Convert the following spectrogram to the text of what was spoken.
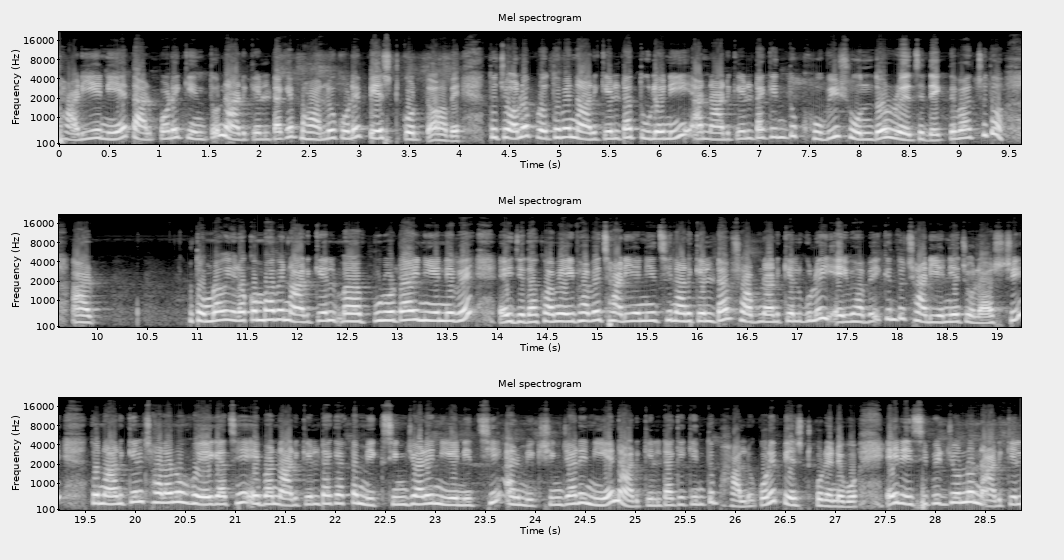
ছাড়িয়ে নিয়ে তারপরে কিন্তু নারকেলটাকে ভালো করে পেস্ট করতে হবে। তো চলো প্রথমে নারকেলটা তুলে নিই। আর নারকেলটা কিন্তু খুবই সুন্দর রয়েছে দেখতে পাচ্ছ তো? আর তোমরাও এরকমভাবে নারকেল পুরোটাই নিয়ে নেবে। এই যে দেখো, আমি এইভাবে ছাড়িয়ে নিয়েছি নারকেলটা। সব নারকেলগুলোই এইভাবেই কিন্তু ছাড়িয়ে নিয়ে চলে আসছি। তো নারকেল ছাড়ানো হয়ে গেছে। এবার নারকেলটাকে একটা মিক্সিং জারে নিয়ে নিচ্ছি। আর মিক্সিং জারে নিয়ে নারকেলটাকে কিন্তু ভালো করে পেস্ট করে নেব। এই রেসিপির জন্য নারকেল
